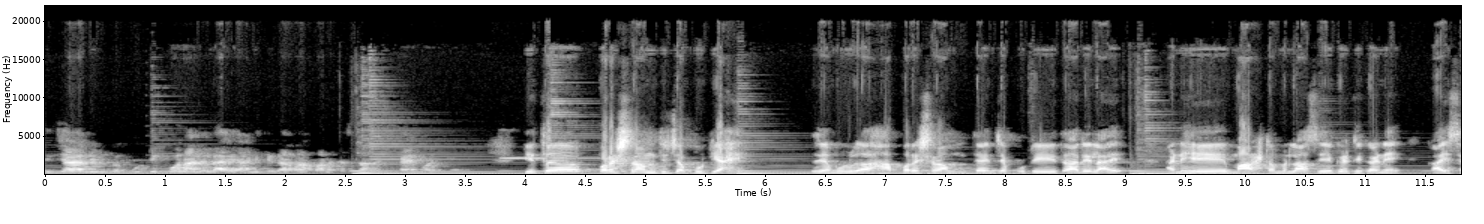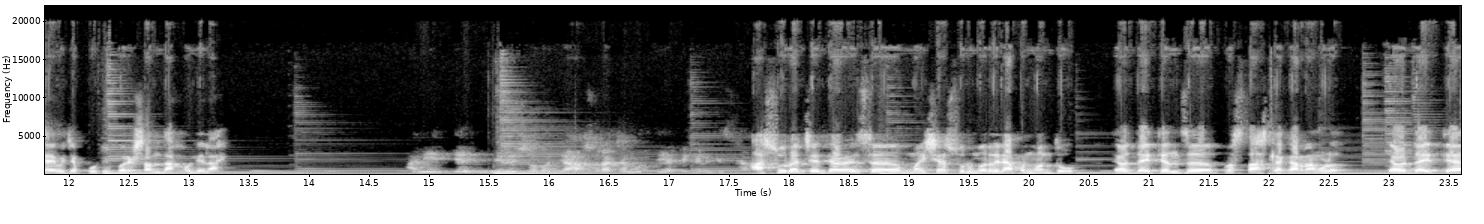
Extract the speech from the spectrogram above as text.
तिच्या नेमकं पोटी कोण आलेलं आहे आणि ते दरबारपणाच्या स्थानाचे काय आहे? इथं परशुराम तिच्या पोटी आहे. त्याचा मुलगा हा परशुराम त्यांच्या पोटी इथं आलेला आहे. आणि हे महाराष्ट्रामधलं असं एकच ठिकाणी काही साहेबाच्या पोटी परशुराम दाखवलेला आहे. आणि आसुराच्या मूर्ती या ठिकाणी दिसतात. आसुराच्या त्यावेळेस महिषासूर मर्दिनी आपण म्हणतो त्यावेळेस दैत्यांचं प्रस्थ असल्या कारणामुळं त्यावेळेस दैत्या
